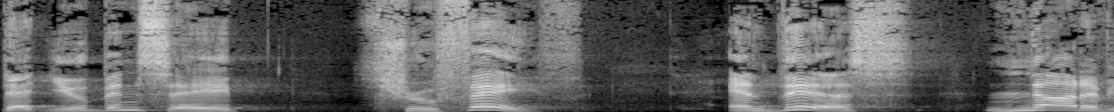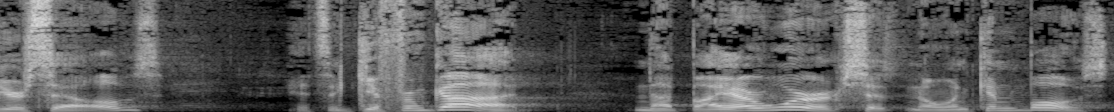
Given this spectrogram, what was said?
that you've been saved through faith. And this, not of yourselves, it's a gift from God, not by our works that no one can boast.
